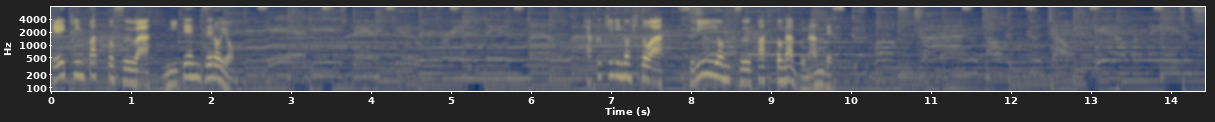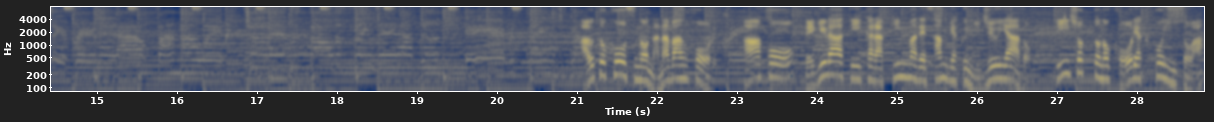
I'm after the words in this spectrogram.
平均パット数は2.04。100切りの人は342パットが無難です。アウトコースの7番ホール。パー4、レギュラーティーからピンまで320ヤード。ティーショットの攻略ポイントは、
